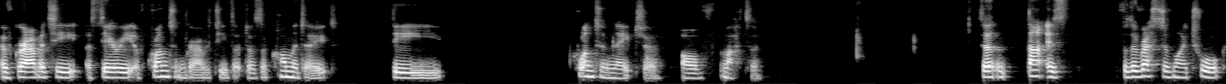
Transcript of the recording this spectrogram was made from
of gravity, a theory of quantum gravity that does accommodate the quantum nature of matter. So that is, for the rest of my talk,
